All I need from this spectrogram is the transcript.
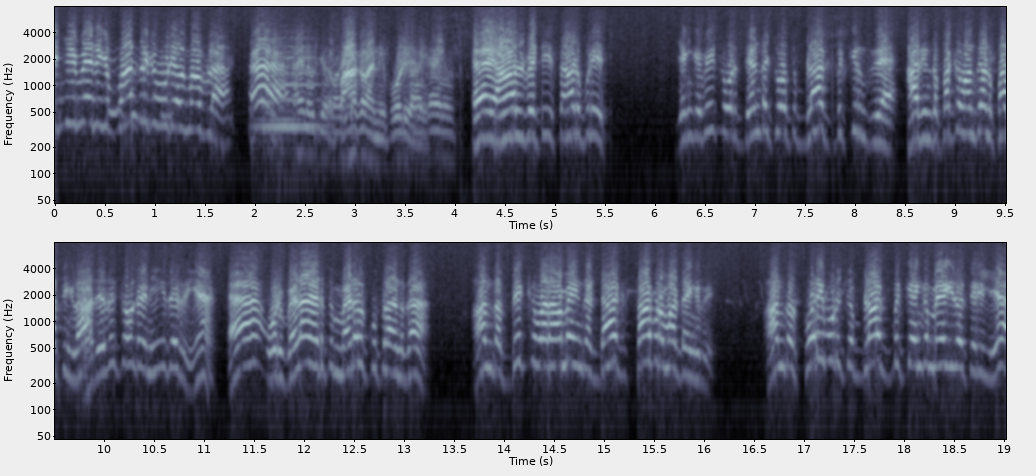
எங்கேயுமே நீங்க பாத்துருக்க முடியாது மாப்ள. பாக்கலாம் நீ போடு ஏய் ஆள் வெட்டி சாடு புலீஸ் எங்க வீட்டுல ஒரு தெண்டை சோத்து பிளாக் பிக் இருந்தது. அது இந்த பக்கம் வந்து பாத்தீங்களா? அது எதுக்கு கவுண்டர் நீங்க தேடுறீங்க ஒரு விழா எடுத்து மெடல் குத்துறான்னு தான். அந்த பிக் வராம இந்த டாக் சாப்பிட மாட்டேங்குது. அந்த சொறி பிடிச்ச பிளாக் பிக் எங்க மேய்குதோ தெரியலையா?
